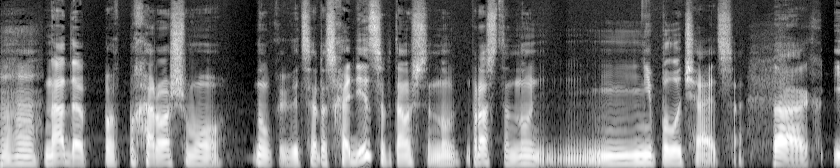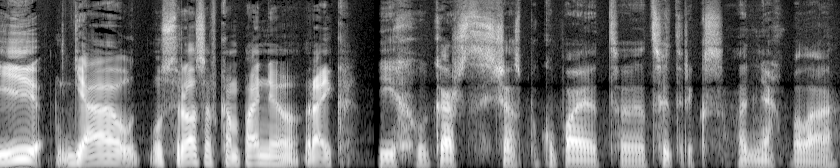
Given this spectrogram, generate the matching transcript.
угу. надо по-хорошему ну, как говорится, расходиться, потому что, ну, просто, ну, не получается. Так. И я устроился в компанию Райк. Их, кажется, сейчас покупает э, Citrix. На днях была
